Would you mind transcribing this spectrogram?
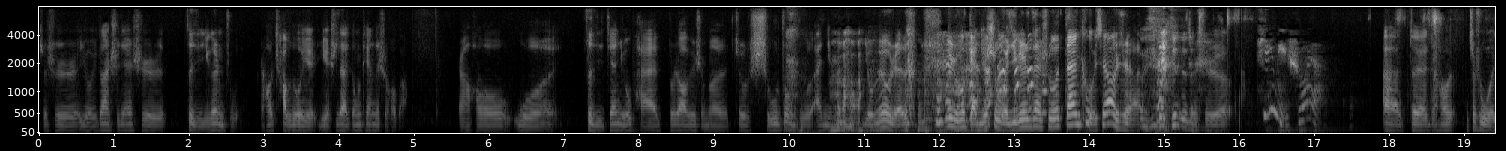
就是有一段时间是自己一个人住的，然后差不多也也是在冬天的时候吧，然后我自己煎牛排，不知道为什么就食物中毒了。哎，你们 有没有人？为什么感觉是我一个人在说单口相声？对对对，就是 听你说呀，呃，对，然后就是我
